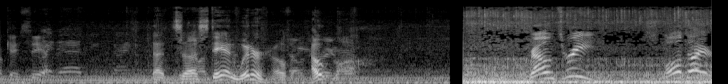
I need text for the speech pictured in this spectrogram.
okay, see ya. That's uh, Stan, winner of Outlaw. Round three, small tire.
